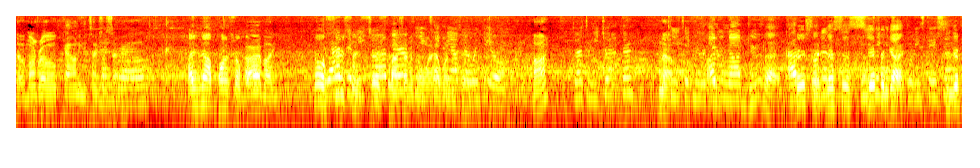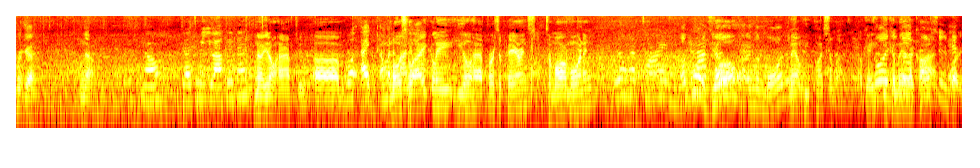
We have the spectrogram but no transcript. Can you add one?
the Monroe County Detention Center. I did not punch nobody. All right, buddy. No, Do I have to seriously, you out seriously. Last there? time I Can you told one, have me one out there with you? Huh? Do I have to meet you out there? No. Can you take me with you? I did not do that. I'll seriously, go to the- this is can a you different take me guy. To the police It's a different guy. No. No. Do I have to meet you out there then? No, you don't have to. Um, Well, I, I'm gonna most likely, he'll have first appearance tomorrow morning. We don't have time. I'm We're going to jail in the morning. Ma'am, he punched somebody. Okay, no, he did committed a crime. anybody.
